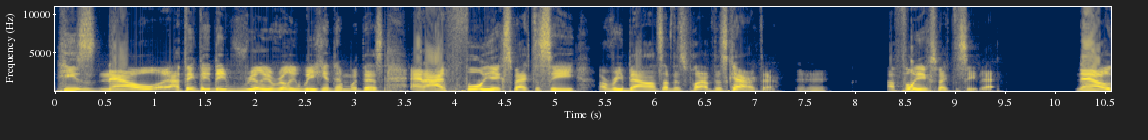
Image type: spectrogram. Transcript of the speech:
He's now, I think they, they really, really weakened him with this, and I fully expect to see a rebalance of this of this character. hmm I fully expect to see that. Now,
